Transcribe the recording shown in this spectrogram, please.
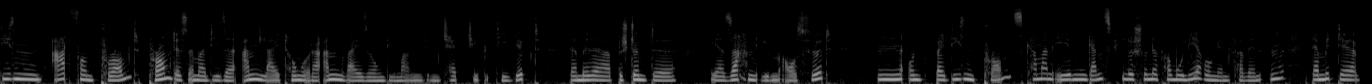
diesen Art von Prompt. Prompt ist immer diese Anleitung oder Anweisung, die man dem Chat-GPT gibt, damit er bestimmte ja, Sachen eben ausführt. Mm, Und bei diesen Prompts kann man eben ganz viele schöne Formulierungen verwenden, damit der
